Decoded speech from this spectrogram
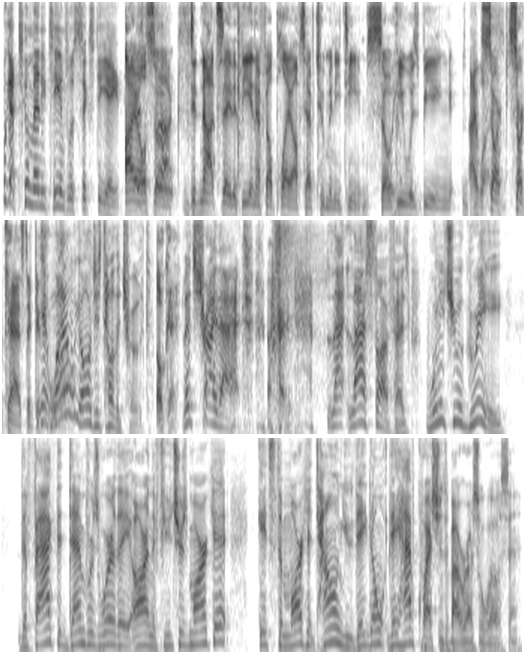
We got too many teams with 68. I This also sucks. did not say that the NFL playoffs have too many teams, so he was being I was. sar- sarcastic as Yeah, well. why don't we all just tell the truth? Okay. Let's try that. All right. La- last thought, Fez. Wouldn't you agree the fact that Denver's where they are in the futures market? It's the market telling you they don't. They have questions about Russell Wilson,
